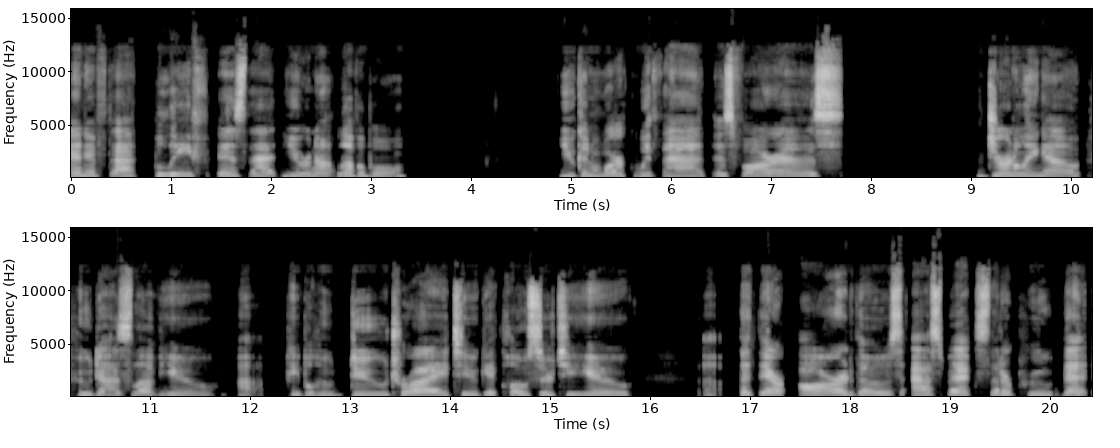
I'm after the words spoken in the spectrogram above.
And if that belief is that you're not lovable you can work with that as far as journaling out who does love you uh, people who do try to get closer to you that there are those aspects that are pro- that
